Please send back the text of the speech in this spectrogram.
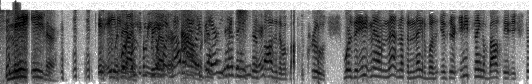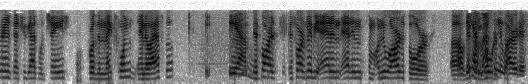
Me either. In eighty five degree you know weather. Now I Ow. think that Carrie doesn't everything's been positive about the cruise. Was there any now not nothing negative, but is there anything about the experience that you guys would change for the next one in Alaska? Yeah. As far as as far as maybe adding adding some new artists or uh oh, they had lots of new stuff? artists.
